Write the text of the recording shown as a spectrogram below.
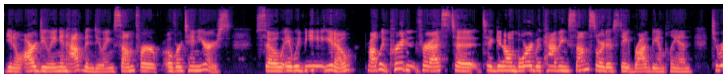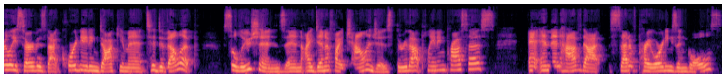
you know, are doing and have been doing some for over 10 years. So it would be, you know, probably prudent for us to to get on board with having some sort of state broadband plan to really serve as that coordinating document to develop solutions and identify challenges through that planning process and, and then have that set of priorities and goals.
